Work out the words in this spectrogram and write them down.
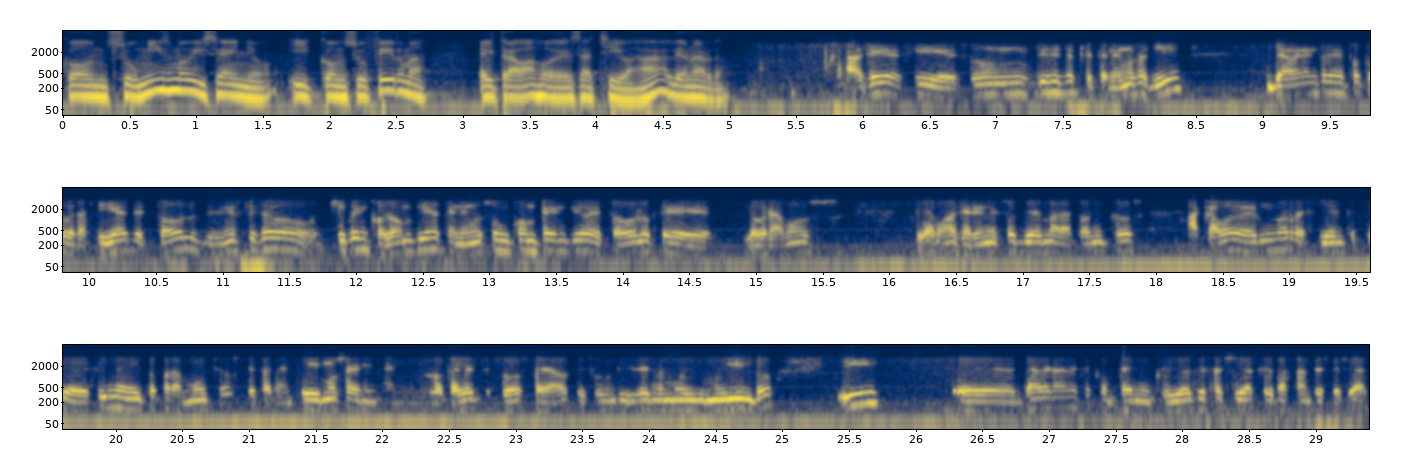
con su mismo diseño y con su firma el trabajo de esa chiva, ¿ah, Leonardo? Así es, sí, es un diseño que tenemos allí. Ya van a entrar en fotografías de todos los diseños que hizo Chip en Colombia. Tenemos un compendio de todo lo que logramos a hacer en estos días maratónicos. Acabo de ver uno reciente que es inédito para muchos, que también tuvimos en, en el hotel entre todos hospedados, que es un diseño muy, muy lindo. Y eh, ya verán ese compendio, incluido de esta ciudad que es bastante especial.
